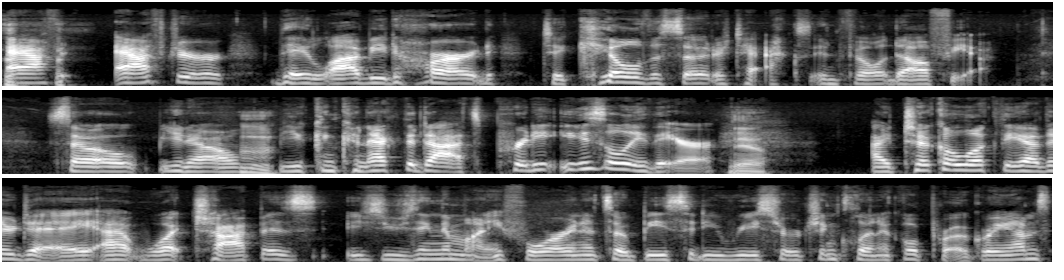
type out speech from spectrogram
af- after they lobbied hard to kill the soda tax in Philadelphia. So, you know, hmm. you can connect the dots pretty easily there. Yeah. I took a look the other day at what CHOP is, is using the money for in its obesity research and clinical programs.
